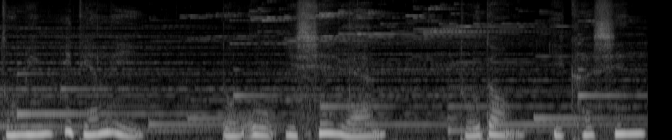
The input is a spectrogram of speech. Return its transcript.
读明一点理，读悟一些缘，读懂一颗心。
